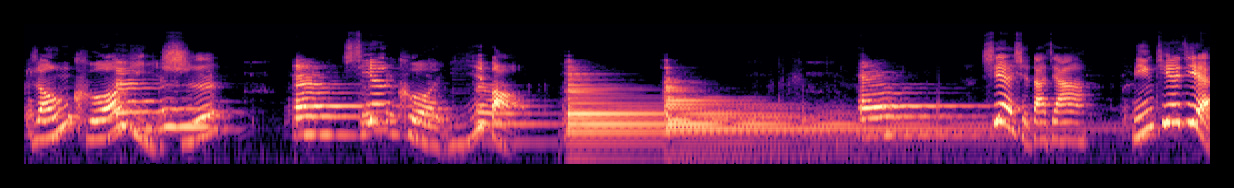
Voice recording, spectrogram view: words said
人可以食，仙可以饱。谢谢大家，明天见。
